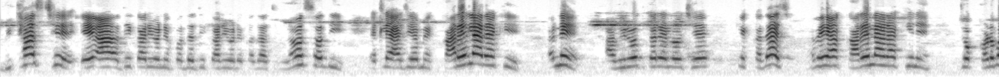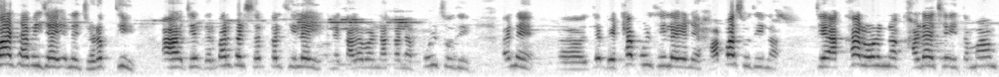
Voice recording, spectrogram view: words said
મીઠાશ છે એ આ અધિકારીઓને, પદાધિકારીઓને કદાચ ન સદી, એટલે આજે અમે કારેલા રાખી અને આ વિરોધ કરેલો છે કે કદાચ હવે આ કારેલા રાખીને જો કડવાટ આવી જાય અને ઝડપથી આ જે દરબારગઢ સર્કલથી લઈ અને કાલાવડ નાકાના પુલ સુધી અને જે બેઠા પુલથી લઈ અને હાપા સુધીના જે આખા રોડના ખાડા છે એ તમામ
